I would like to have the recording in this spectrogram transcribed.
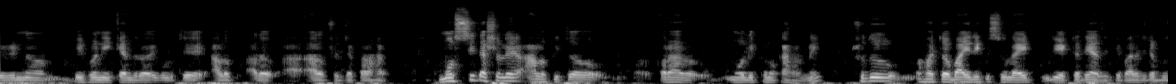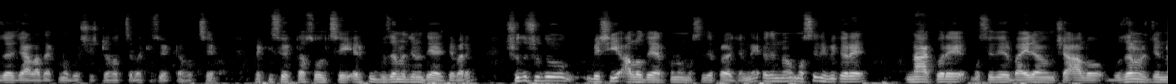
বিভিন্ন বিপণী কেন্দ্র এগুলোতে আলোক আলো আলোকসজ্জা করা হয়। মসজিদ আসলে আলোকিত করার মৌলিক কোনো কারণ নেই। শুধু হয়তো বাইরে কিছু লাইট দুই একটা দেওয়া যেতে পারে, যেটা বোঝায় যে আলাদা কোনো বৈশিষ্ট্য হচ্ছে বা কিছু একটা হচ্ছে বা কিছু একটা চলছে, এরকম বোঝানোর জন্য দেওয়া যেতে পারে। শুধু শুধু বেশি আলো দেওয়ার কোনো মসজিদের প্রয়োজন নেই। এজন্য মসজিদের ভিতরে না করে মসজিদের বাইরের অংশে আলো বোঝানোর জন্য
